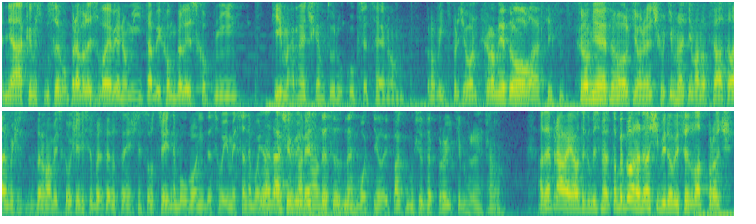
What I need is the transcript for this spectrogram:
nějakým způsobem upravili svoje vědomí, tak bychom byli schopní tím hrnečkem tu ruku přece jenom províc, protože on Kromě tohohle, tím, Kromě toho velkého hrnečku, tímhle tím ano, přátelé, můžete to doma vyzkoušet, když se budete dostatečně soustředit, nebo uvolníte svoji mise, nebo nějakou Hledá, že svůj by byste se znehmotnili, pak můžete projít tím hrnečkem. Ano. A to je právě jo, tak bychom, to by bylo na další video vysvětlovat, proč,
